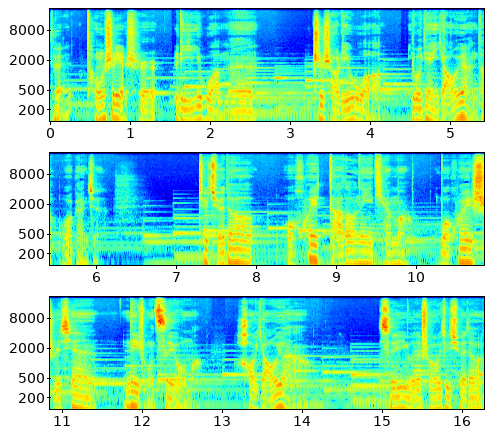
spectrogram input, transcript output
对，同时也是离我们，至少离我。有点遥远的，我感觉，就觉得我会达到那一天吗？我会实现那种自由吗？好遥远啊！所以有的时候就觉得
